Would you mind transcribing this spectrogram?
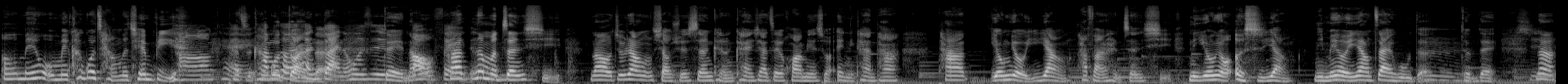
哦，没有，我没看过长的铅笔。他只看过短的很短的，或是对，然后他那么嗯珍惜，然后就让小学生可能看一下这个画面，说：“哎、你看他，他拥有一样，他反而很珍惜；你拥有二十样，你没有一样在乎的，嗯对不对？那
